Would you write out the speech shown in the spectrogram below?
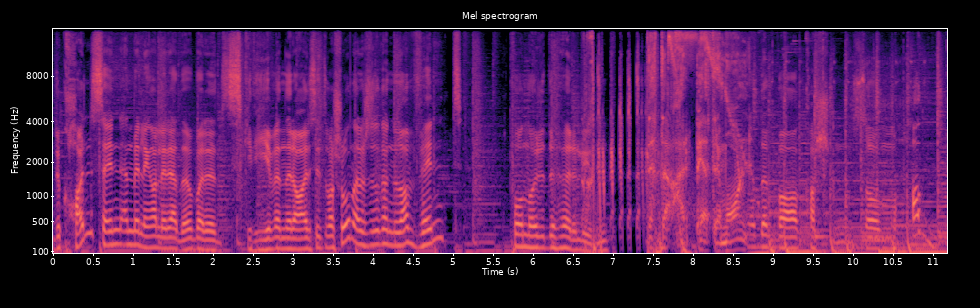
Du kan sende en melding allerede og bare skrive en rar situasjon, eller så kan du da vente på når du hører lyden. Dette er P3 Morgen. Og det var Karsten som hadde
